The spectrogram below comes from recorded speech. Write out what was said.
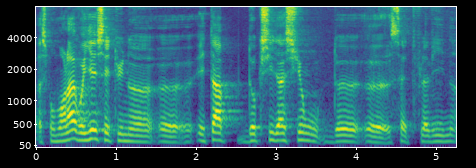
À ce moment-là, vous voyez, c'est une euh, étape d'oxydation de euh, cette flavine.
